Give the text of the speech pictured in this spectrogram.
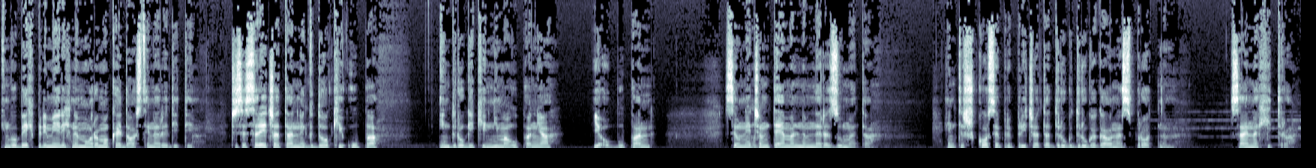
In v obeh primerih ne moremo kaj dosti narediti. Če se srečata nekdo, ki upa, in drugi, ki nima upanja, je obupan, se v nečem temeljnem ne razumeta. In težko se prepričata drug drugega o nasprotnem, saj na hitro.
